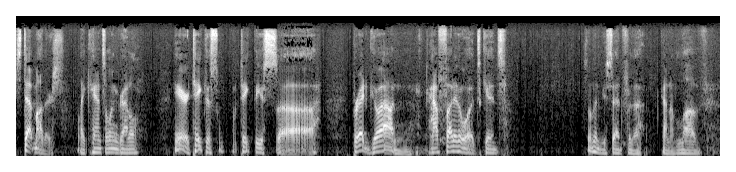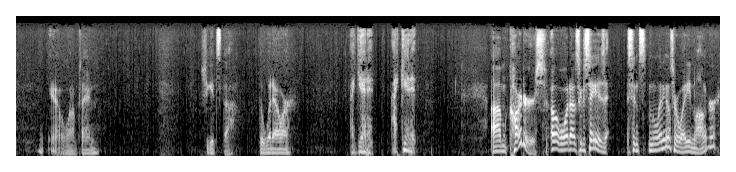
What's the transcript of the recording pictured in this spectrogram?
stepmothers, like Hansel and Gretel. Here, take this, take this uh, bread. Go out and have fun in the woods, kids. Something to be said for the kind of love. You know what I'm saying? She gets the the widower. I get it. I get it. Um, Carter's. Oh, what I was going to say is, since millennials are waiting longer,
